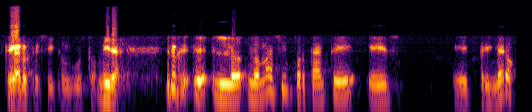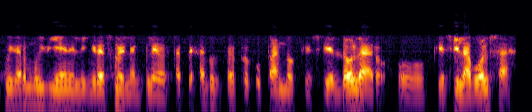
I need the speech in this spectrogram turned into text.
Claro que sí, con gusto. Mira, creo que eh, lo, lo más importante es eh, primero cuidar muy bien el ingreso del empleo, está de estar preocupando que si el dólar o, que si la bolsa,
